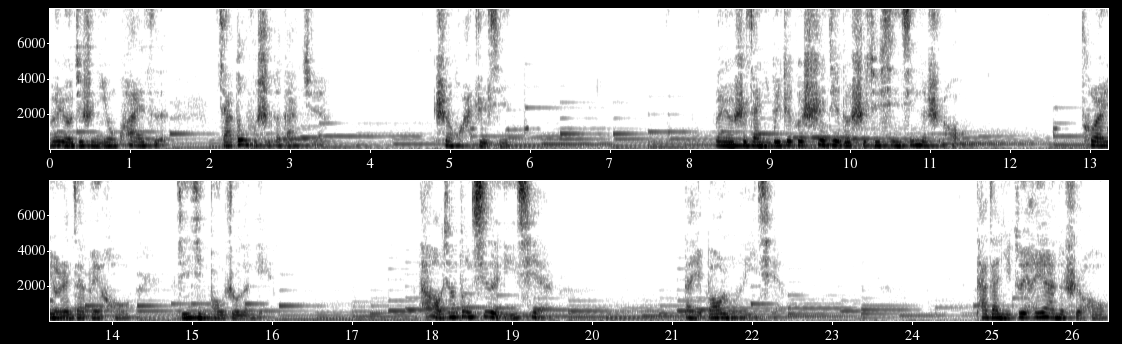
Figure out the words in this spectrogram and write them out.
温柔就是你用筷子夹豆腐时的感觉，顺滑至心。温柔是在你对这个世界都失去信心的时候，突然有人在背后紧紧抱住了你，他好像洞悉了一切，但也包容了一切。他在你最黑暗的时候，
